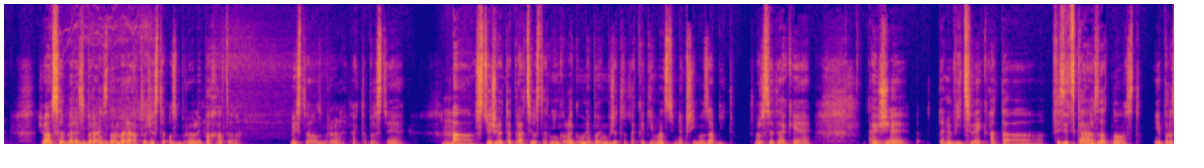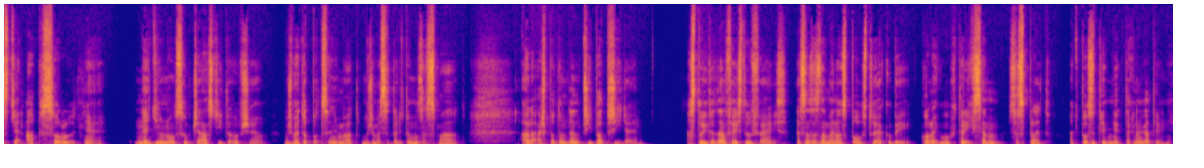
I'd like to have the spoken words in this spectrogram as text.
Že vám sebere zbraň znamená to, že jste ozbrojili pachatele. Vy jste ozbrojili, tak to prostě je. Hmm. A stěžujete práci ostatním kolegům nebo je můžete taky tímhle s tím nepřímo zabít. To prostě tak je. Takže ten výcvik a ta fyzická zdatnost je prostě absolutně nedílnou součástí toho všeho. Můžeme to podceňovat, můžeme se tady tomu zasmát, ale až potom ten případ přijde a stojíte tam face to face, já jsem zaznamenal spoustu jakoby, kolegů, kterých jsem se splet Ať pozitivně, tak negativně.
